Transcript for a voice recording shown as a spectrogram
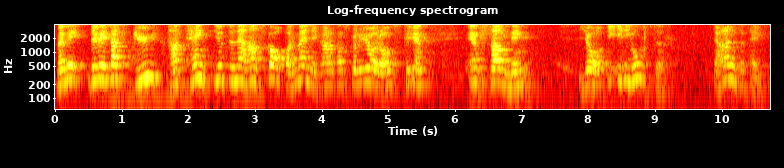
Men vi, du vet att Gud, han tänkte ju inte när han skapade människan att han skulle göra oss till en, en samling ja, idioter. Det hade han ju inte tänkt.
